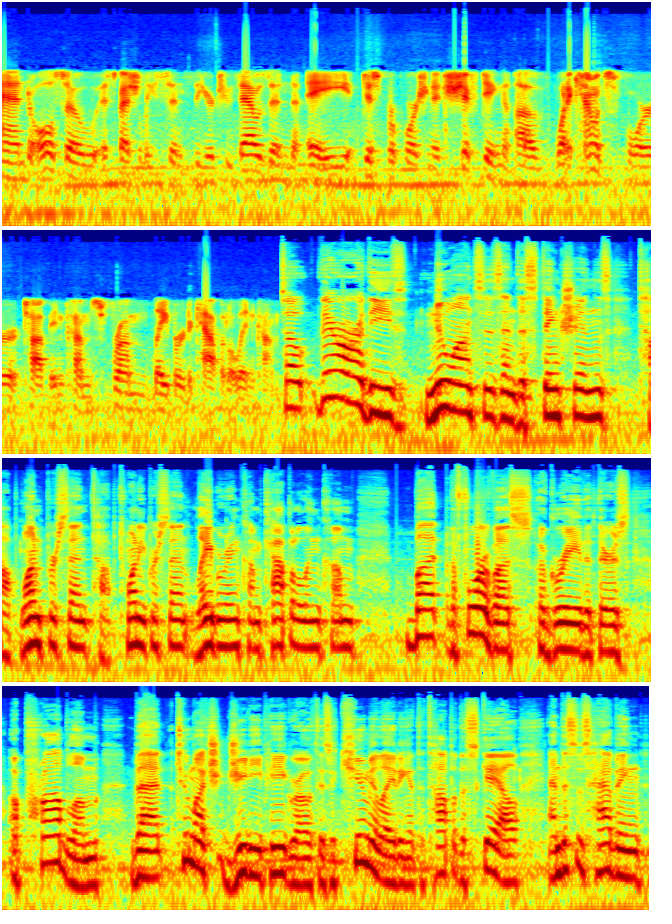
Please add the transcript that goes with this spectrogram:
and also, especially since the year 2000, a disproportionate shifting of what accounts for top incomes from labor to capital income. So there are these nuances and distinctions top 1%, top 20%, labor income, capital income. But the four of us agree that there's a problem that too much GDP growth is accumulating at the top of the scale, and this is having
